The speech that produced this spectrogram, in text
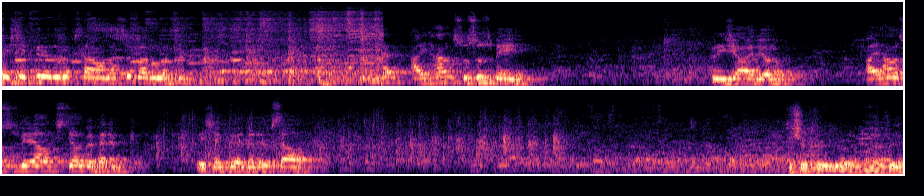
Teşekkür ediyorum. Sağ olasın, var olasın. Ben Ayhan Susuz Bey'i rica ediyorum. Ayhan Susuz Bey'i alkışlayalım efendim. Teşekkür ederim, sağ ol. Teşekkür ediyorum Yener Bey.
